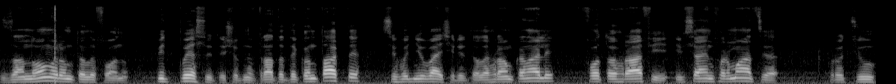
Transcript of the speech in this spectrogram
за номером телефону. Підписуйтесь, щоб не втратити контакти. Сьогодні ввечері в телеграм-каналі фотографії і вся інформація про цю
